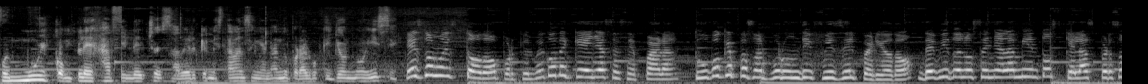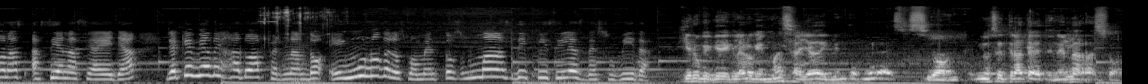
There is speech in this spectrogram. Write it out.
Fue muy compleja el hecho de saber que me estaban señalando por algo que yo no hice. Eso no es todo porque luego de que ella se separa, tuvo que pasar por un difícil periodo debido a los señalamientos que las personas hacían hacia ella, ya que había dejado a Fernando en uno de los momentos más difíciles de su vida. Quiero que quede claro que más allá de quién tomó la decisión, no se trata de tener la razón.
